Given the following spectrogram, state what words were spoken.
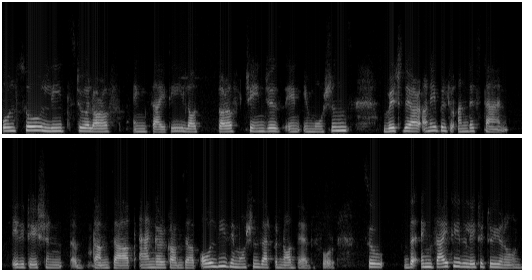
also leads to a lot of anxiety, lot, lot of changes in emotions, which they are unable to understand. Irritation uh, comes up, anger comes up, all these emotions that were not there before. So the anxiety related to you know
